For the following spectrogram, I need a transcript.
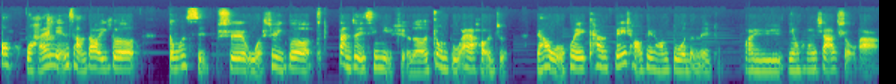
哦，我还联想到一个东西，是我是一个犯罪心理学的重度爱好者，然后我会看非常非常多的那种关于连环杀手啊，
